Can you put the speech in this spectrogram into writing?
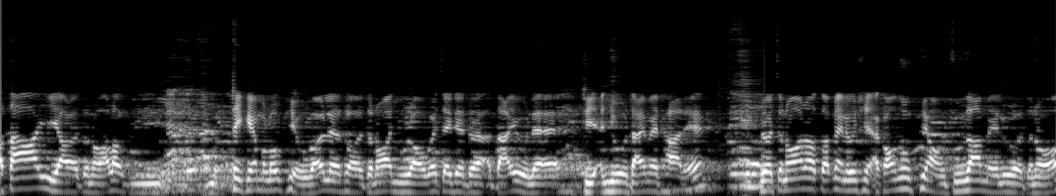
အသားရည်ကတော့ကျွန်တော်အဲ့လောက်ဒီထိတ်ခဲမလုပ်ဖြစ်ဘူး။ဘာလို့လဲဆိုတော့ကျွန်တော်ကညူတော်ပဲကြိုက်တဲ့အတွက်အသားရည်ကိုလည်းဒီအညူအတိုင်းပဲထားတယ်။ပြီးတော့ကျွန်တော်ကတော့သွားပြိုင်လို့ရှိရင်အကောင်းဆုံးဖြစ်အောင်ကြိုးစားမယ်လို့တော့ကျွန်တော်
